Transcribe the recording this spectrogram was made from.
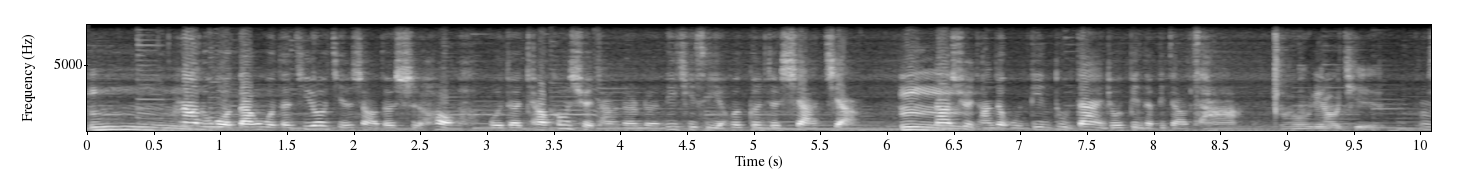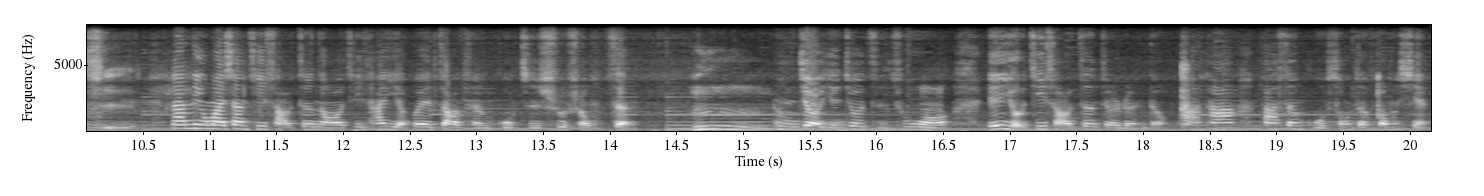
嗯。那如果当我的肌肉减少的时候，我的调控血糖的能力其实也会跟着下降。嗯，那血糖的稳定度当然就会变得比较差。哦，了解，嗯、是。那另外像肌少症哦，其实它也会造成骨质疏松症。嗯嗯，就有研究指出哦，也有肌少症的人的话，他发生骨松的风险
